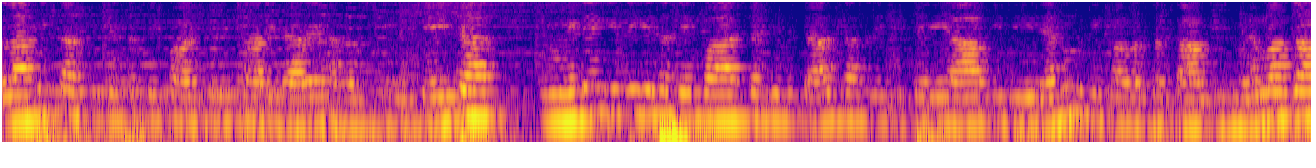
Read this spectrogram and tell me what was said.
ਅਲਾਹੀ ਧਰਤੀ ਦੇ ਸੱਚੇ ਪਾਤਸ਼ਾਹ ਵਿਚਾਰੇ ਜਾ ਰਹੇ ਹਨ। ਉਸ ਦੀ ਵਿਸ਼ੇਸ਼ ਮੀਟਿੰਗ ਕੀਤੀ ਗਈ ਸੱਚੇ ਪਾਤਸ਼ਾਹ ਜੀ, ਵਿਚਾਰ ਕਰਦੇ ਕੀਤੇ ਗਏ ਆਪ ਜੀ ਦੀ ਰਹਿਮਤ ਕਿਰਪਾ ਦਾ ਸਰਕਾਰ ਦੀ ਮਹਿਮਾ ਦਾ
